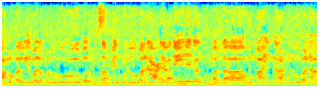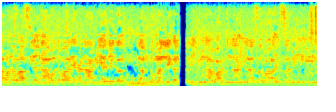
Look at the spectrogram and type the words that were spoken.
مقلب القلوب. ثبت قلوبنا على دينك. اللهم إنا قلوبنا ونواسينا وجوارحنا بيدك. لم تملك ولينا وحدنا إلى سواء السبيل.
